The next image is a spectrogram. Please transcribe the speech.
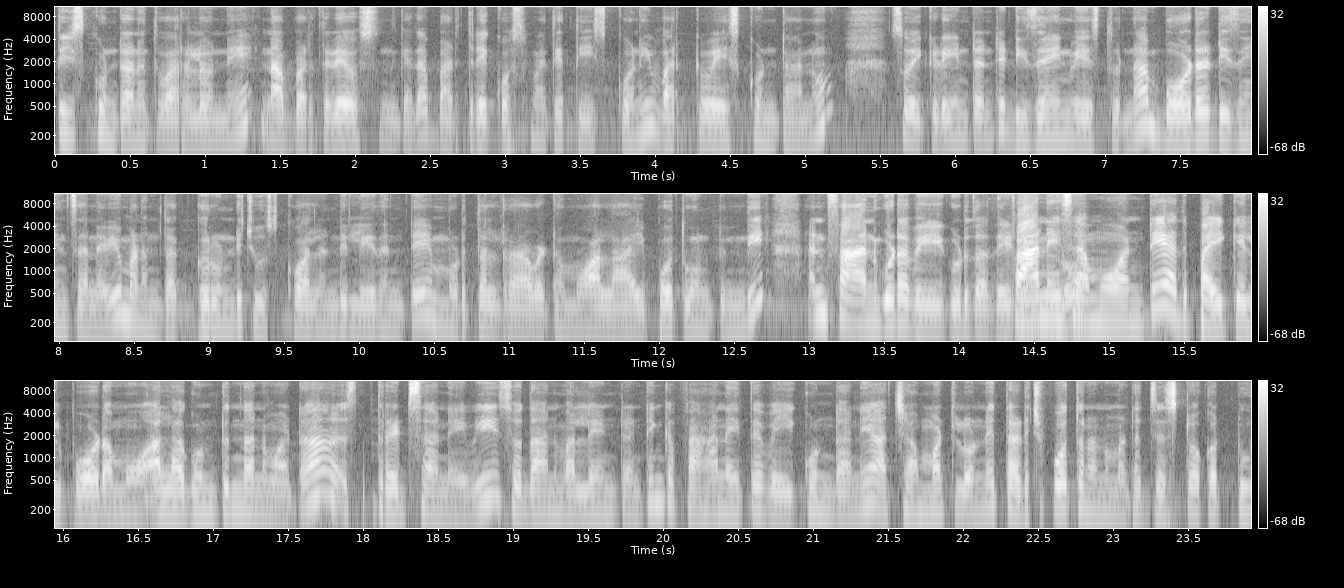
తీసుకుంటాను త్వరలోనే. నా బర్త్డే వస్తుంది కదా. బర్త్డే కోసం అయితే తీసుకొని వర్క్ వేసుకుంటాను. సో ఇక్కడ ఏంటంటే డిజైన్ వేస్తున్నా బోర్డర్ డిజైన్స్ అనేవి మనం దగ్గరుండి చూసుకోవాలండి. లేదంటే ముడతలు రావటము అలా అయిపోతూ ఉంటుంది. అండ్ ఫ్యాన్ కూడా వేయకూడదు అదే ఫ్యాన్. వేసాము అంటే అది పైకి వెళ్ళిపోవడము అలాగుంటుంది అనమాట థ్రెడ్స్ అనేవి. సో దానివల్ల ఏంటంటే ఇంకా ఫ్యాన్ అయితే వేయకుండానే ఆ చెమ్మట్లోనే తడిచిపోతున్నాను అనమాట జస్ట్ ఒక టూ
